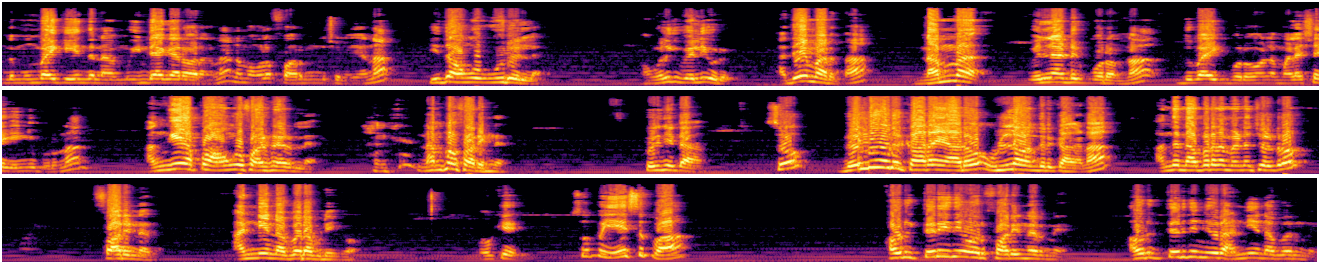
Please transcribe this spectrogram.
இந்த மும்பைக்கு இந்த நம்ம இந்தியாக்கார வராங்கன்னா நம்ம அவங்கள ஃபாரின்னு சொல்லுவோம். ஏன்னா இது அவங்க ஊர் இல்ல. அவங்களுக்கு வெளியூர். அதே மாதிரி தான் நம்ம வெளிநாட்டுக்கு போறோம்னா துபாய்க்கு போறோம் இல்ல மலேசியாக்கு எங்க போறோம்னா அங்கேயே அப்போ அவங்க ஃபாரினர் இல்ல. நம்ம ஃபாரினர் புரிஞ்சுட்டா சோ வெளியூருக்காரன் யாரோ உள்ள வந்திருக்காங்கன்னா அந்த நபரை நம்ம என்ன சொல்றோம்? ஃபாரினர் அந்நிய நபர் அப்படிங்கோ ஓகே சோ இப்ப ஏசுப்பா அவருக்கு தெரியுதே ஒரு ஃபாரினர்னு அவருக்கு தெரிஞ்சு நீ ஒரு அந்நிய நபர்னு.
